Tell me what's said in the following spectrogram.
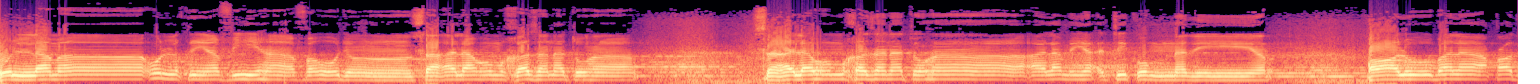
كلما ألقي فيها فوج سألهم خزنتها سألهم خزنتها ألم يأتكم نذير؟ قالوا بلى قد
